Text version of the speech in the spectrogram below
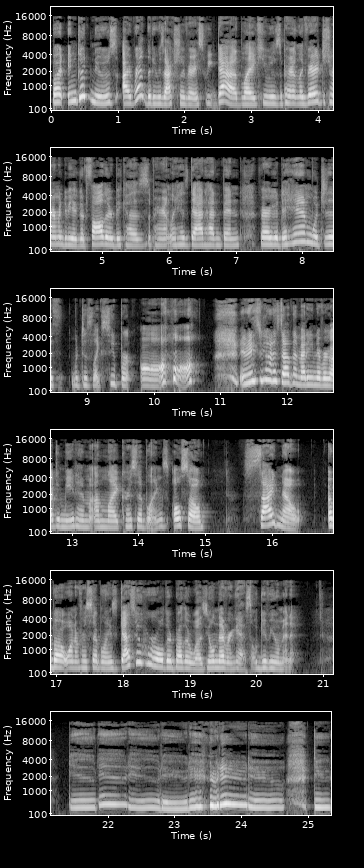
But in good news, I read that he was actually a very sweet dad. Like, he was apparently very determined to be a good father because apparently his dad hadn't been very good to him, which is which is like super aw. It makes me kind of sad that Maddie never got to meet him, unlike her siblings. Also, side note about one of her siblings guess who her older brother was? You'll never guess. I'll give you a minute. Do do do do do do do do do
